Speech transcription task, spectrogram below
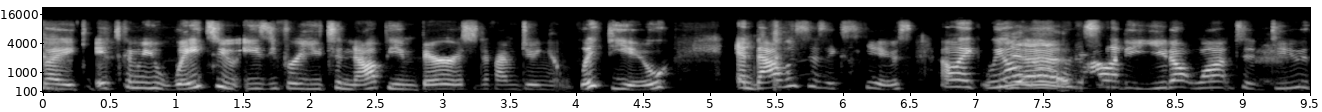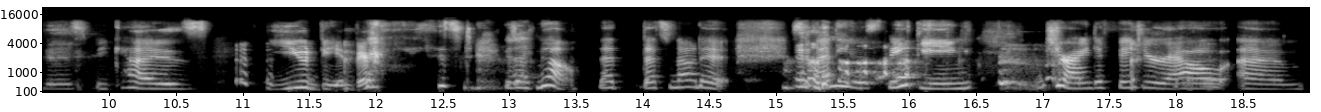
like it's going to be way too easy for you to not be embarrassed if I'm doing it with you. And that was his excuse. I'm like, we all yes. know in reality you don't want to do this because you'd be embarrassed. He's like, no, that that's not it. So then he was thinking, trying to figure out um,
